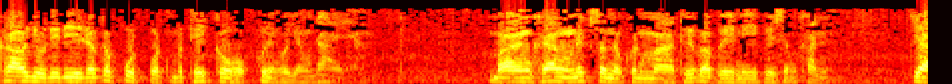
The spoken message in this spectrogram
คราวอยู่ดีๆ แล้วก็พูดปดมาเทโกหกเพื่อนก็ยังได้ บางครั้งนึกสนุกขึ้นมาถือประเพณีเป็นสำคัญ จะ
